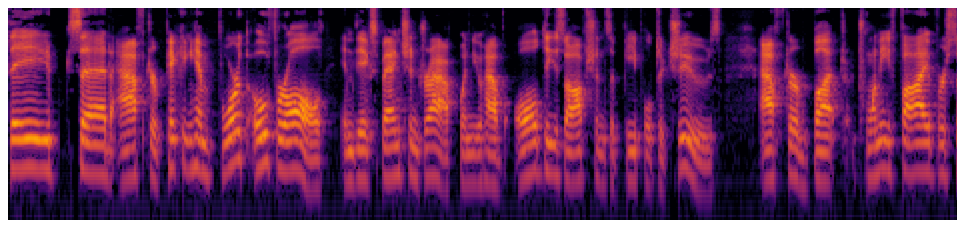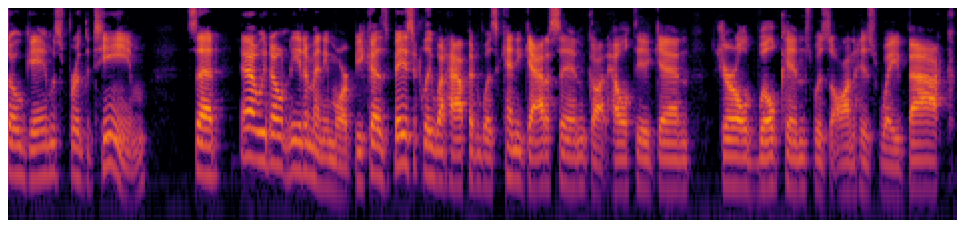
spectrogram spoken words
They said after picking him fourth overall in the expansion draft, when you have all these options of people to choose, after but 25 or so games for the team, said, yeah, we don't need him anymore. Because basically what happened was Kenny Gattison got healthy again. Gerald Wilkins was on his way back.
